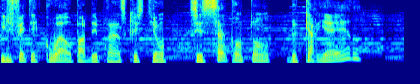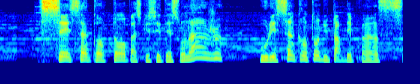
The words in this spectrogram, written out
Il fêtait quoi au Parc des Princes, Christian? Ses 50 ans de carrière? Ses 50 ans parce que c'était son âge? Ou les 50 ans du Parc des Princes?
